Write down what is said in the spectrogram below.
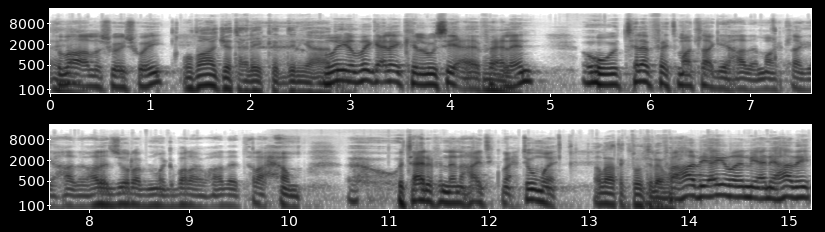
إيه. تضاءل شوي شوي. وضاجت عليك الدنيا هذه. ضيق ضيق عليك الوسيعة فعلا. وتلفت ما تلاقي هذا ما تلاقي هذا هذا تزوره بالمقبرة وهذا ترحم وتعرف إن نهايتك محتومة. الله يعطيك طولة العمر. فهذه أيضا يعني هذه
